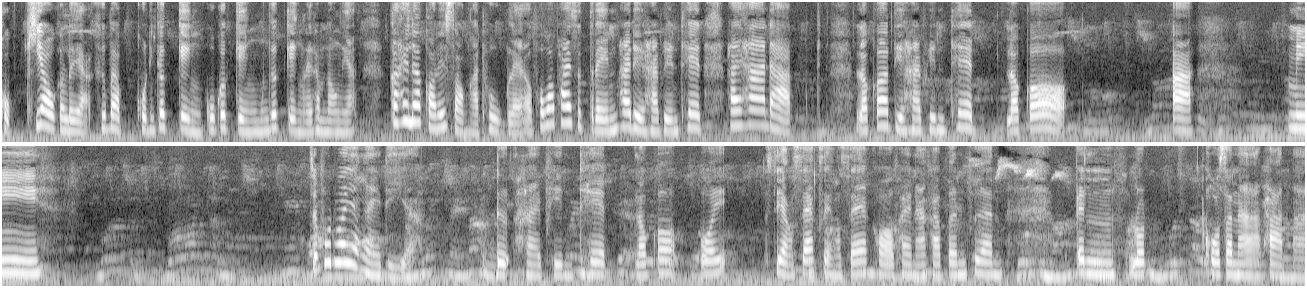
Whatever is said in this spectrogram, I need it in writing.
ขบเคี้ยวกันเลยอะคือแบบคนนี้ก็เก่งกูก็เก่งมึงก็เก่งอะไรทำนองเนี้ยก็ให้เลือกกองที่สองอะถูกแล้ว เพราะว่าไพ่สเตรนไพ่เดียร์ไฮพรินเทสไพ่ห้าดาบแล้วก็เดียร์ไฮพรินเทสแล้วก็อะมี จะพูดว่ายังไงดีอะ The High Printed แล้วก็โอ๊ยเสียงแทรกเสียงแทรกขออภัยนะคะเพื่อนๆเป็นรถโฆษณาผ่านมา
